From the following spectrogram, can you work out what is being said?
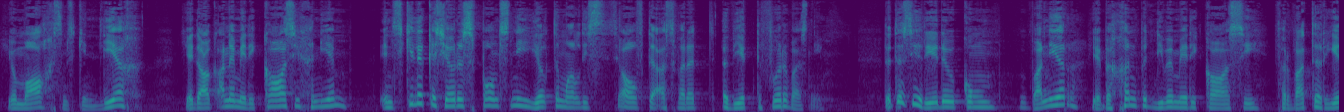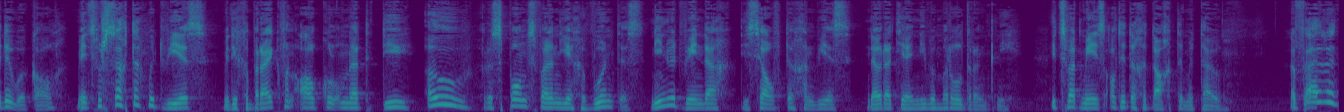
jou maag is miskien leeg, jy dalk ander medikasie geneem en skielik is jou respons nie heeltemal dieselfde as wat dit 'n week tevore was nie. Dit is die rede hoekom wanneer jy begin met nuwe medikasie vir watter rede ook al, mens versigtig moet wees met die gebruik van alkohol omdat die ou respons waaraan jy gewoond is, nie noodwendig dieselfde gaan wees nou dat jy 'n nuwe middel drink nie. Iets wat mens altyd 'n gedagte moet hou. 'n Verdere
